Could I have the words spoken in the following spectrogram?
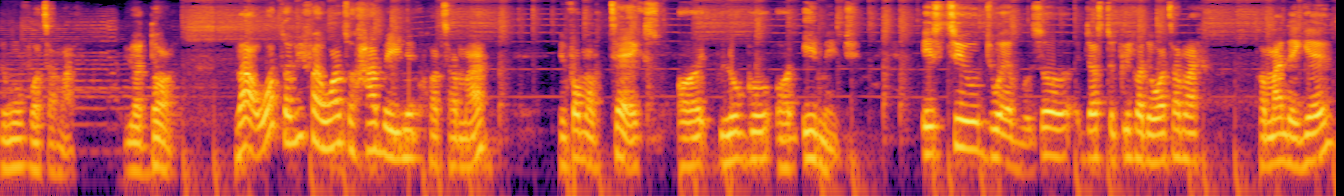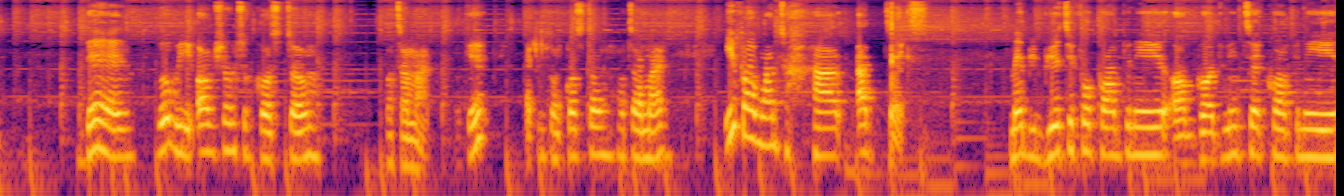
remove watermark. You are done. Now what if i want to have a unique watermark in form of text or logo or image? It's still doable. So just to click on the watermark command again then go with the option to custom watermark okay i click on custom watermark if I want to have add text, maybe beautiful company or Godwin Tech company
